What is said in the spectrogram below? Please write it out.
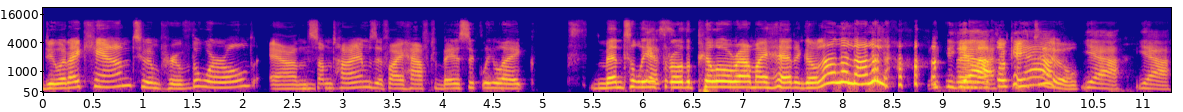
do what i can to improve the world and Mhm. sometimes if i have to basically like mentally Yes. throw the pillow around my head and go la la la la la yeah. that's okay yeah, too Yeah. Yeah.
